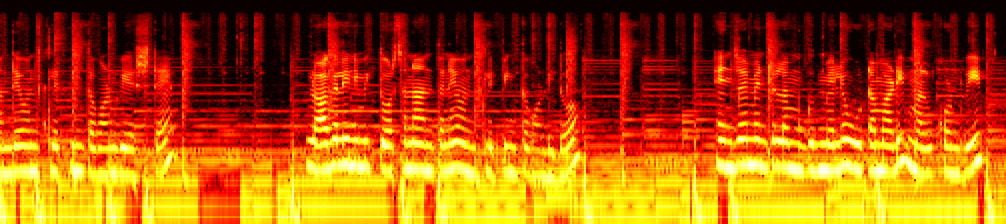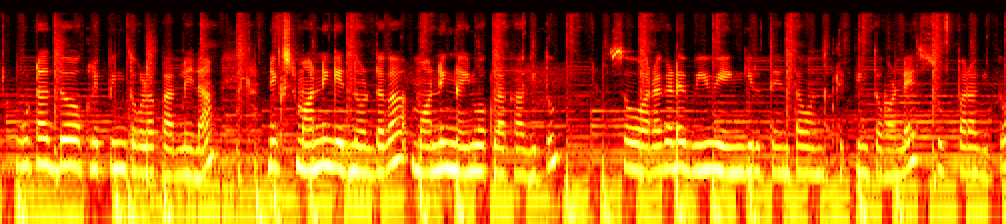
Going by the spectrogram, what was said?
ಒಂದೇ ಒಂದು ಕ್ಲಿಪ್ಪಿಂಗ್ ತೊಗೊಂಡ್ವಿ ಅಷ್ಟೇ. ವ್ಲಾಗಲ್ಲಿ ನಿಮಗೆ ತೋರ್ಸೋಣ ಅಂತಲೇ ಒಂದು ಕ್ಲಿಪ್ಪಿಂಗ್ ತೊಗೊಂಡಿದ್ದು. ಎಂಜಾಯ್ಮೆಂಟ್ ಎಲ್ಲ ಮುಗಿದ್ಮೇಲೆ ಊಟ ಮಾಡಿ ಮಲ್ಕೊಂಡ್ವಿ. ಊಟದ್ದು ಕ್ಲಿಪ್ಪಿಂಗ್ ತೊಗೊಳಕ್ಕಾಗಲಿಲ್ಲ ನೆಕ್ಸ್ಟ್ ಮಾರ್ನಿಂಗ್ ಎದ್ದು ನೋಡಿದಾಗ ಮಾರ್ನಿಂಗ್ ನೈನ್ ಓ ಕ್ಲಾಕ್ ಆಗಿತ್ತು. ಸೊ ಹೊರಗಡೆ ವ್ಯೂ ಹೆಂಗಿರುತ್ತೆ ಅಂತ ಒಂದು ಕ್ಲಿಪ್ಪಿಂಗ್ ತೊಗೊಂಡೆ. ಸೂಪರಾಗಿತ್ತು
